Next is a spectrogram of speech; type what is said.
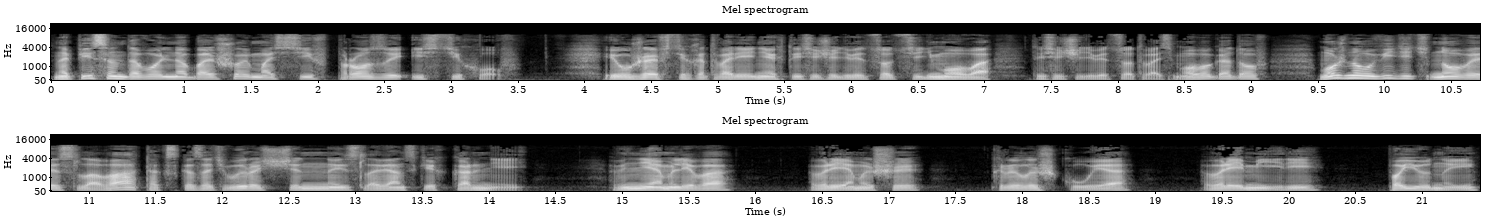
Написан довольно большой массив прозы и стихов, и уже в стихотворениях 1907-1908 годов можно увидеть новые слова, так сказать, выращенные из славянских корней. Внемлево, Времыши, Крылышкуя, Времири, Поюны.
